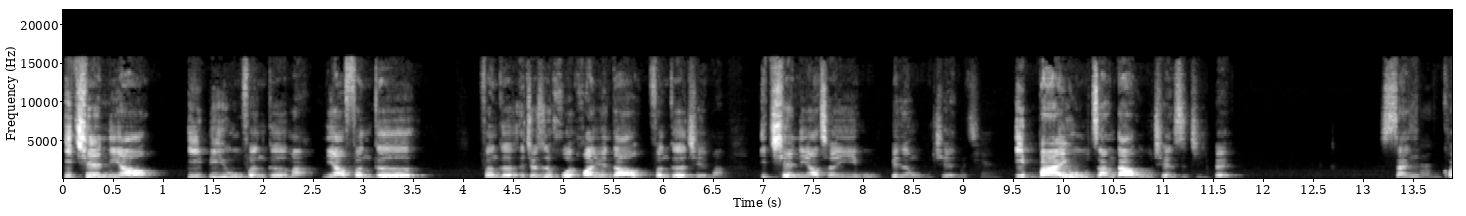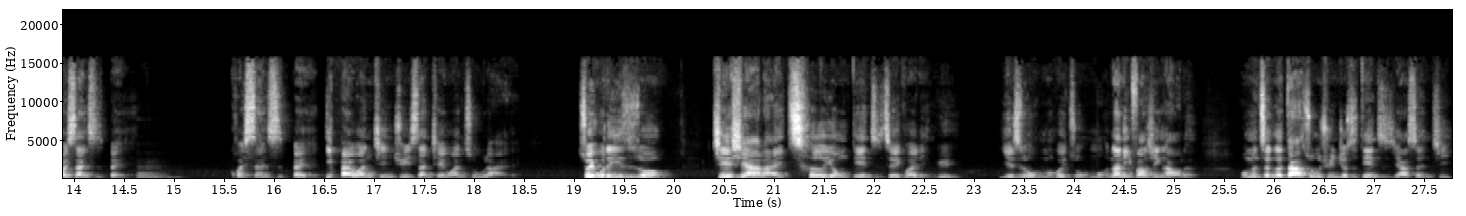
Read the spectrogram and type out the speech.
一千你要一比五分割嘛？你要分割分割就是还还原到分割前嘛？一千你要乘以五变成五千，五千一百五涨到五千是几倍？三快三十倍。嗯。快三十倍，一百万进去，三千万出来，所以我的意思是说，接下来车用电子这一块领域也是我们会琢磨。那你放心好了，我们整个大族群就是电子加生技。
